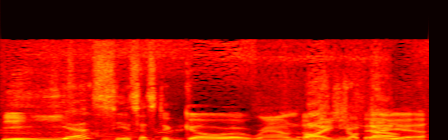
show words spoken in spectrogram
Yes, he just has to go around Oh, underneath there, down. yeah.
